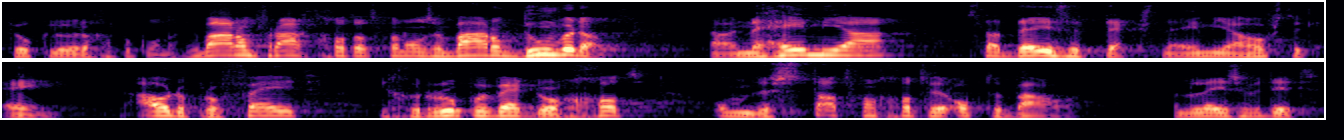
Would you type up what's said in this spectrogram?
veelkleurige verkondiging? Waarom vraagt God dat van ons en waarom doen we dat? Nou, in Nehemia staat deze tekst, Nehemia hoofdstuk 1. Een oude profeet die geroepen werd door God om de stad van God weer op te bouwen. En dan lezen we dit.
